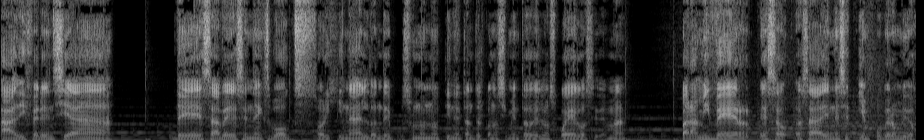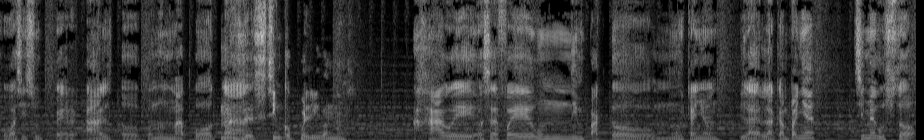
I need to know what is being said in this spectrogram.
a diferencia de esa vez en Xbox original, donde pues uno no tiene tanto el conocimiento de los juegos y demás, para mí ver eso, o sea, en ese tiempo ver un videojuego así súper alto, con un mapota. Más de cinco polígonos. Ajá, güey. O sea, fue un impacto muy cañón. La, la campaña sí me gustó.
